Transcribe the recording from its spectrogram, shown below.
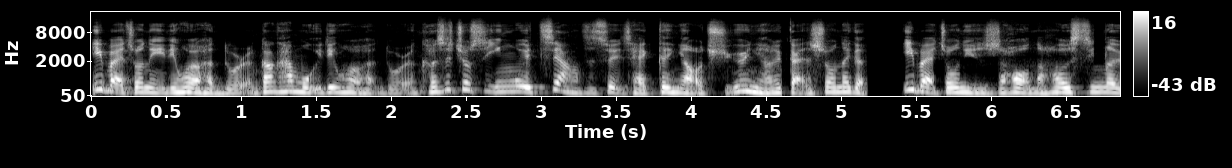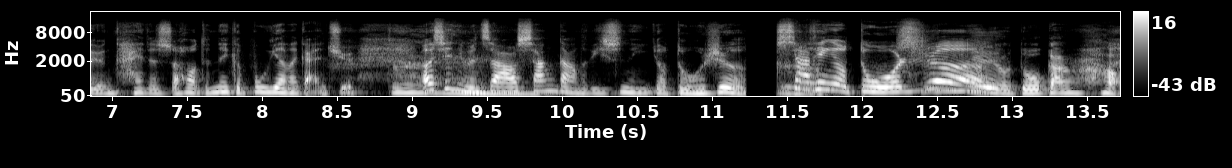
一百周年一定会有很多人，刚开幕一定会有很多人，可是就是因为这样子，所以才更要去，因为你要去感受那个一百周年的时候，然后新乐园开的时候的那个不一样的感觉。而且你们知道香港的迪士尼有多热，夏天有多热，十一月有多刚好，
